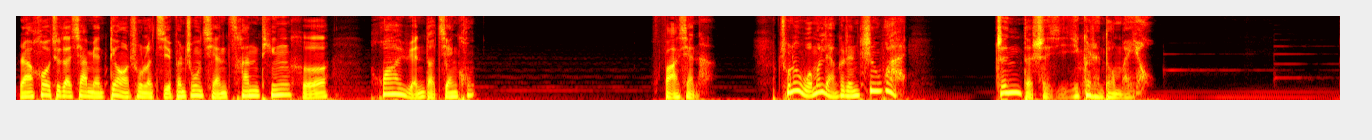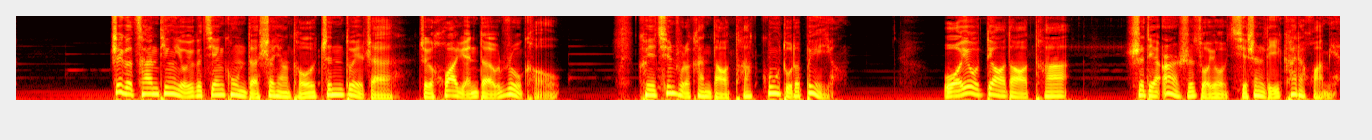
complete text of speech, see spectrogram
然后就在下面调出了几分钟前餐厅和花园的监控，发现呢，除了我们两个人之外，真的是一个人都没有。这个餐厅有一个监控的摄像头，针对着这个花园的入口，可以清楚的看到他孤独的背影。我又调到他十点二十左右起身离开的画面，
